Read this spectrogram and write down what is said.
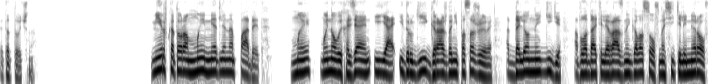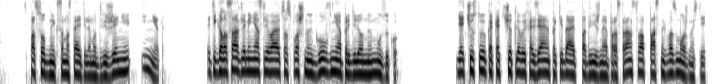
Это точно. Мир, в котором мы медленно падает. Мы, мой новый хозяин и я, и другие граждане-пассажиры, отдаленные гиги, обладатели разных голосов, носители миров, способные к самостоятельному движению и нет. Эти голоса для меня сливаются в сплошной гул в неопределенную музыку. Я чувствую, как отчетливый хозяин покидает подвижное пространство опасных возможностей,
